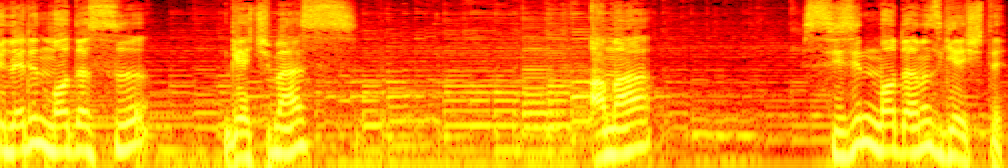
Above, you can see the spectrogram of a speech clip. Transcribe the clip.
Türkülerin modası geçmez ama sizin modanız geçti.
